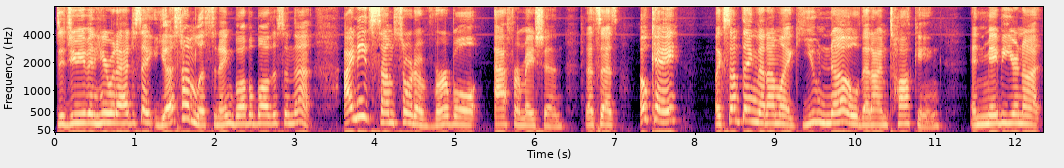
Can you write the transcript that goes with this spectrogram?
Did you even hear what I had to say?" "Yes, I'm listening." blah blah blah this and that. I need some sort of verbal affirmation that says, "Okay, like something that I'm like, you know that I'm talking, and maybe you're not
